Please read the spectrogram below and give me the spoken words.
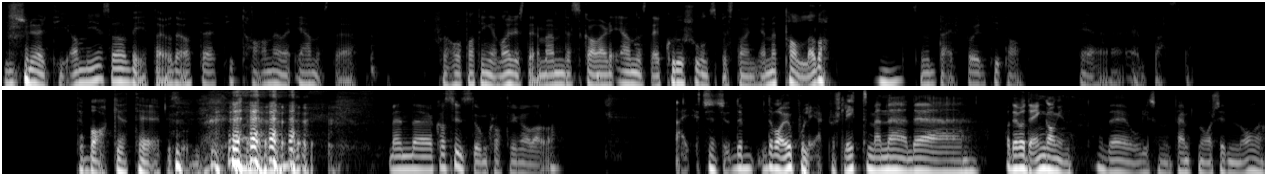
ingeniørtida mi så vet jeg jo det at eh, titan er det eneste Får håpe at ingen arresterer meg, men det skal være det eneste korrosjonsbestandige metallet, da. Så det er derfor titan er, er best, da. Tilbake til episoden. men eh, hva syns du om klatringa der, da? Nei, jeg synes jo, det, det var jo polert og slitt, men eh, det, og det var den gangen. Og det er jo liksom 15 år siden nå, da.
